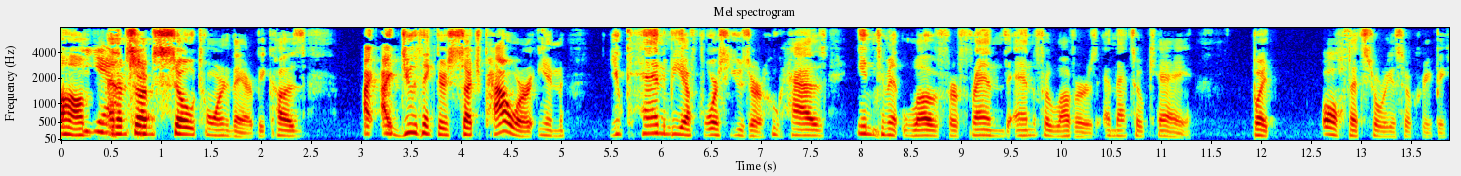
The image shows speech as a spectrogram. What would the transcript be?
um, Yeah. and I'm so I'm so torn there because I, I do think there's such power in you can be a Force user who has intimate love for friends and for lovers, and that's okay. But oh, that story is so creepy.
